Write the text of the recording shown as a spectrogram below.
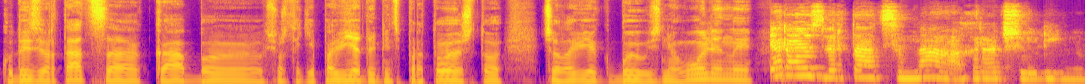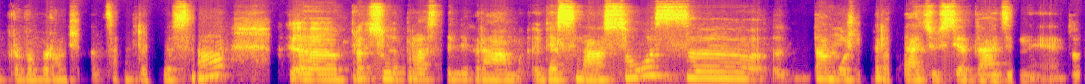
куды звяртацца каб ўсё ж таки паведаміць про тое что чалавек быў зняволены я раю звяртацца на гарачую лінію праваабарончага центра вясна працуе праз телеграм вясна сос там можна перадаць усе дадзеныя тут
